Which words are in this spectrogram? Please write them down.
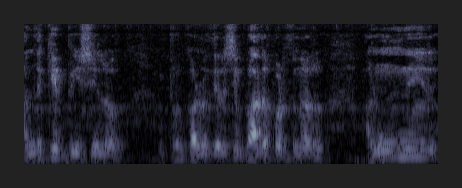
అందుకే బీసీలో ఇప్పుడు కళ్ళు తెరిచి బాధపడుతున్నారు. అన్ని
